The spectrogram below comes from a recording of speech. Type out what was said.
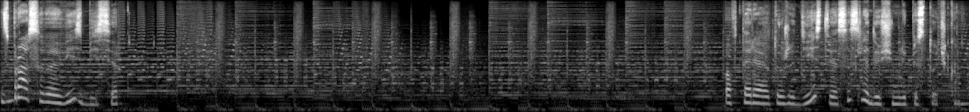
сбрасываю весь бисер. Повторяю то же действие со следующим лепесточком.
